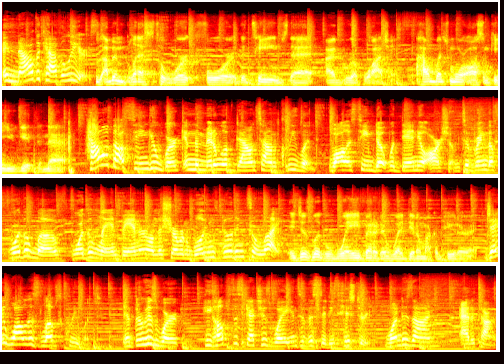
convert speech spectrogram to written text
and now the Cavaliers. I've been blessed to work for the teams that I grew up watching. How much more awesome can you get than that? How about seeing your work in the middle of downtown Cleveland? Wallace teamed up with Daniel Arsham to bring the For the Love, For the Land banner on the Sherwin-Williams building to life. It just looked way better than what it did on my computer. Jay Wallace loves Cleveland. And through his work, he helps to sketch his way into the city's history, one design at a time.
